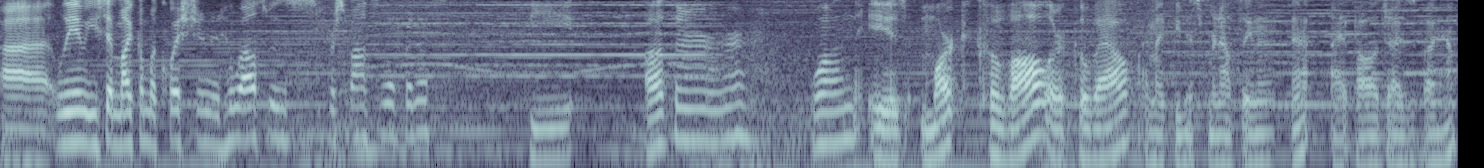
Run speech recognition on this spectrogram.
uh, Liam, you said Michael McCuistion, and who else was responsible for this? The other one is Mark Koval or Koval. I might be mispronouncing that. I apologize if I am.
